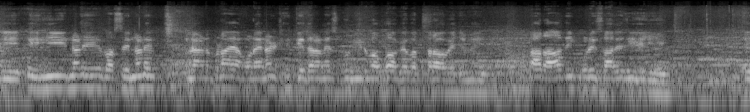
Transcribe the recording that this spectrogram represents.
ਤੇ ਇਹੀ ਇਹਨਾਂ ਨੇ ਬਸ ਇਹਨਾਂ ਨੇ ਪਲਾਨ ਬਣਾਇਆ ਹੋਣਾ। ਇਹਨਾਂ ਨੇ ਠੇਕੇਦਾਰਾਂ ਨੇ ਸੁਖਬੀਰ ਬਾਬਾ ਹੋ ਗਿਆ ਬੱਤਰਾ ਹੋਵੇ ਜਿਵੇਂ। ਆ ਰਾਹ ਦੇ ਪੂਰੇ ਸਾਰੇ ਸੀਗੇ ਜੀ ਇਹ। ਤੇ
